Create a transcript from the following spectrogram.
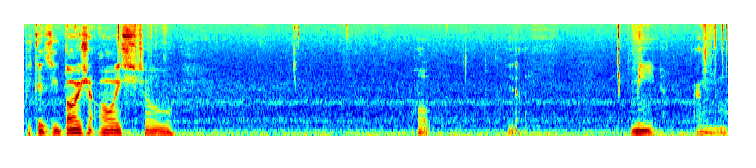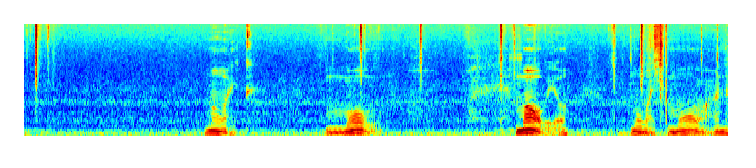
Because you boys are always so, oh, you know, mean. I'm more like, more, Mario, more like moron.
